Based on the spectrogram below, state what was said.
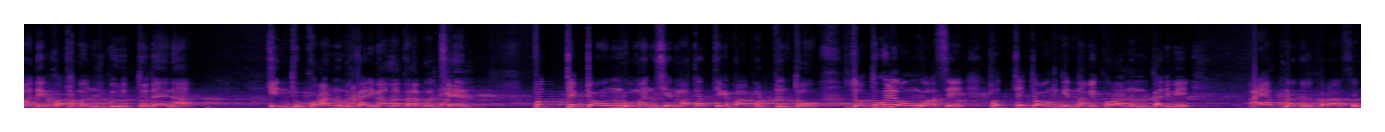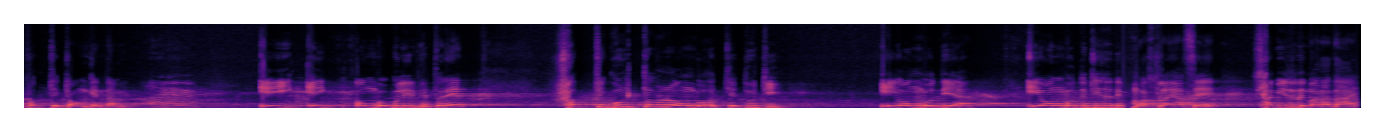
আমাদের কথা মানুষ গুরুত্ব দেয় না। কিন্তু কোরআনুল কারিমে আল্লাহ তালা বলছেন, প্রত্যেকটা অঙ্গ মানুষের মাথার থেকে পা পর্যন্ত যতগুলি অঙ্গ আছে, প্রত্যেকটা অঙ্গের নামে কোরআন কারিমে আয়াত নাদেল করা আছে, প্রত্যেকটা অঙ্গের নামে। এই এই অঙ্গগুলির ভেতরে সবচেয়ে গুরুত্বপূর্ণ অঙ্গ হচ্ছে দুটি। এই অঙ্গ দিয়া, এই অঙ্গ দুটি যদি মশলায় আছে স্বামী যদি মারা যায়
